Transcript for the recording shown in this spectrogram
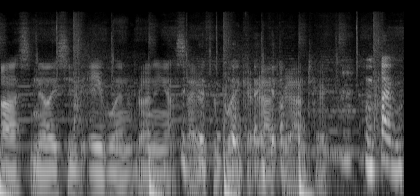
us, Nellie sees Evelyn running outside with a blanket wrapped around her. My,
